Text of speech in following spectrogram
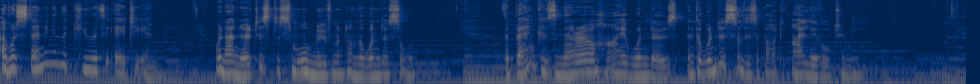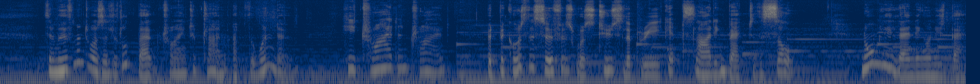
I was standing in the queue at the ATM when I noticed a small movement on the windowsill. The bank has narrow, high windows, and the windowsill is about eye level to me. The movement was a little bug trying to climb up the window. He tried and tried, but because the surface was too slippery, he kept sliding back to the sill, normally landing on his back.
